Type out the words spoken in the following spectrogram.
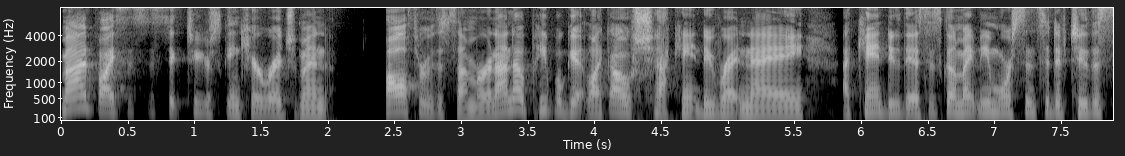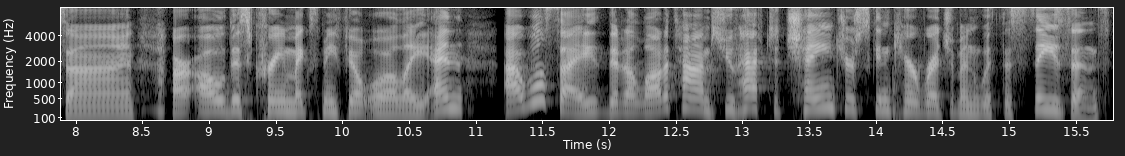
my advice is to stick to your skincare regimen all through the summer. And I know people get like, oh, sh- I can't do retin A. I can't do this. It's going to make me more sensitive to the sun. Or, oh, this cream makes me feel oily. And I will say that a lot of times you have to change your skincare regimen with the seasons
